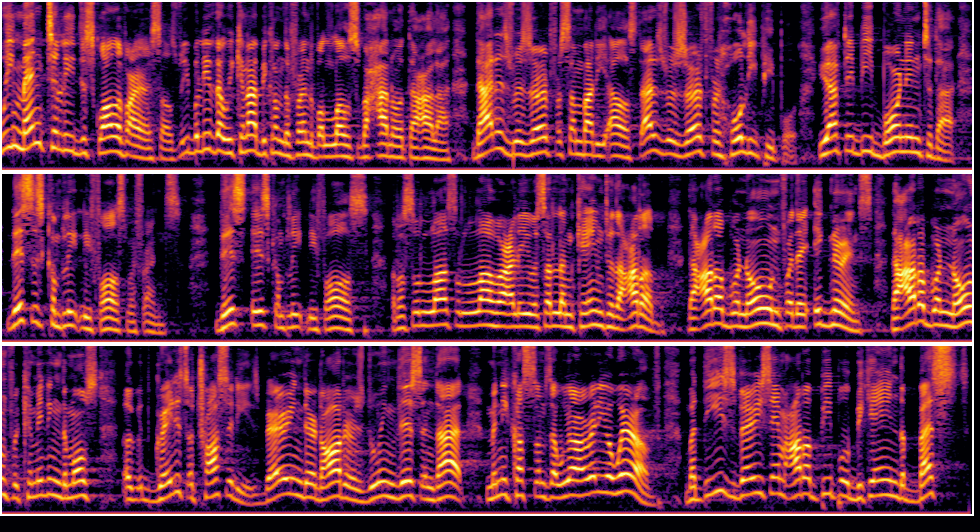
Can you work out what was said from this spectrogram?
we mentally disqualify ourselves. We believe that we cannot become the friend of Allah subhanahu wa ta'ala. That is reserved for somebody else. That is reserved for holy people. You have to be born into that. This is completely false, my friends. This is completely false. Rasulullah sallallahu alayhi wasallam came to the Arab. The Arab were known for their ignorance. The Arab were known for committing the most uh, greatest atrocities, burying their daughters, doing this and that, many customs that we are already aware of. But these very same Arab people became the best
